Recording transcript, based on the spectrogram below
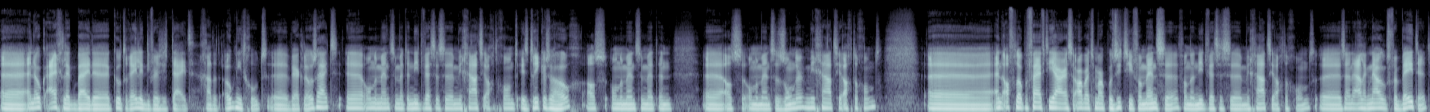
Uh, en ook eigenlijk bij de culturele diversiteit gaat het ook niet goed. Uh, werkloosheid uh, onder mensen met een niet-westerse migratieachtergrond is drie keer zo hoog als onder mensen, met een, als onder mensen zonder migratieachtergrond. en de afgelopen 15 jaar is de arbeidsmarktpositie van mensen van een niet-westerse migratieachtergrond zijn eigenlijk nauwelijks verbeterd.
